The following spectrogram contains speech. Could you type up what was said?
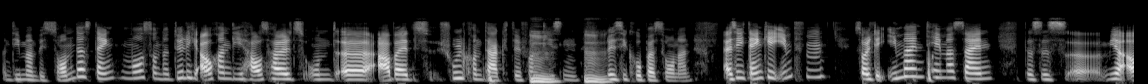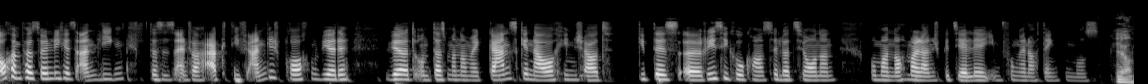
an die man besonders denken muss und natürlich auch an die Haushalts- und äh, Arbeitsschulkontakte von mhm. diesen mhm. Risikopersonen. Also ich denke, Impfen sollte immer ein Thema sein. Das ist äh, mir auch ein persönliches Anliegen, dass es einfach aktiv angesprochen wird, wird und dass man nochmal ganz genau hinschaut, gibt es äh, Risikokonstellationen, wo man nochmal an spezielle Impfungen auch denken muss. Ja,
